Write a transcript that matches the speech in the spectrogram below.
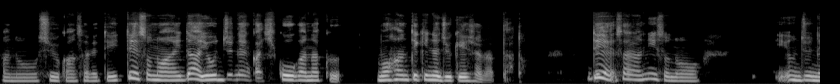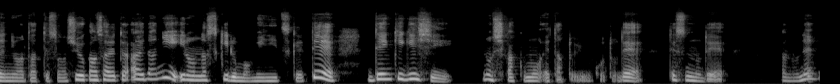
あの収監されていてその間40年間非行がなく模範的な受刑者だったと。でさらにその40年にわたってその収監されてる間にいろんなスキルも身につけて電気技師の資格も得たということでですのであの、ね、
